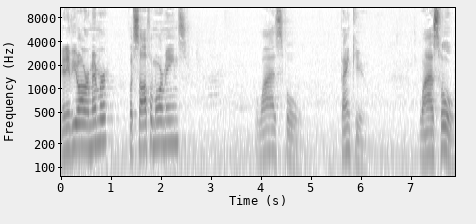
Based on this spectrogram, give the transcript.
Any of you all remember what sophomore means? Wise fool. Thank you. Wise fool.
